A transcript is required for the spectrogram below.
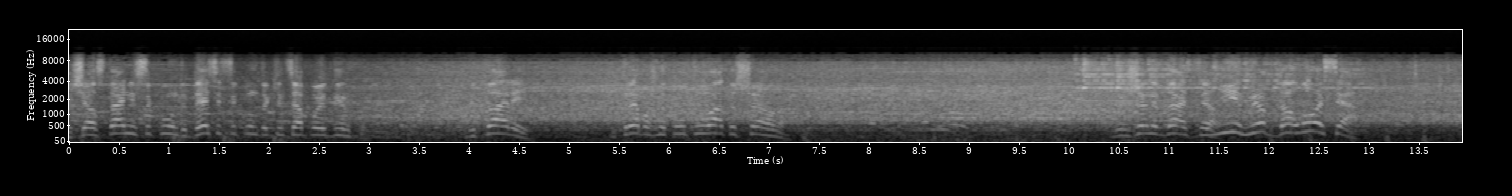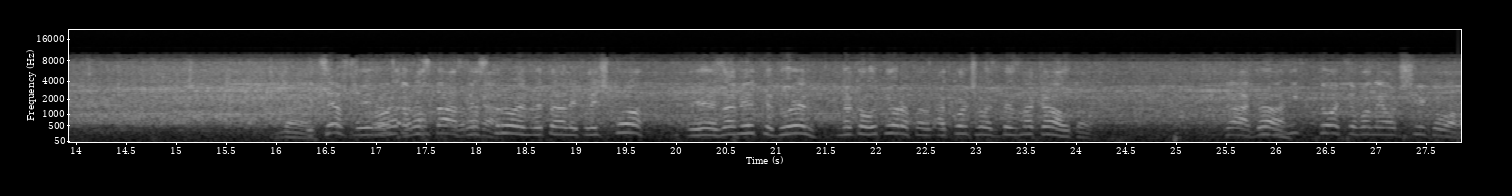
Хоча останні секунди, 10 секунд до кінця поєдинку. Віталій. Треба ж нокаутувати Шеннона. Невже не вдасться? Ні, не вдалося. Да. І це просто Рас- фантастика. Расстроен Виталий Кличко. И, заметьте, дуэль нокаутеров окончилась без нокаута. Так, Да. Ну, ніхто цього не очікував.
